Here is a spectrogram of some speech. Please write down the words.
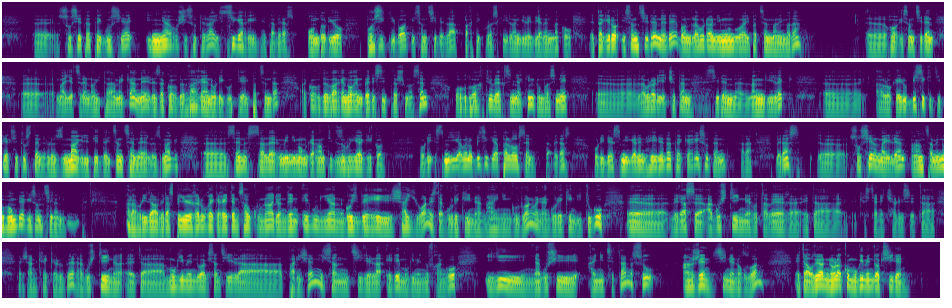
eh, sozietate guzia inarrosi zutela izigarri, eta beraz ondorio positiboak izan zirela partikulazki langileriaren dako. Eta gero izan ziren ere, bon, laburani mundua ipatzen malin bada, uh, hor izan ziren uh, maietzaren oita amekan, eh, les akorde varen hori gutia ipatzen da, akorde varen horren berezitasuna zen, ordu hartio behar zinakin, kompazine, uh, laurari etxetan ziren langilek, Uh, alokairu bizikitipiak zituzten, lezmag ditit daitzen zen, eh, lezmag uh, zen saler minimum garantit zuvri agrikol. Hori, smiga, bueno, biziki apalo zen, eta beraz, hori de smigaren heinera terkarri zuten, ara, beraz, uh, sozial mailean ahantzamendu handiak izan ziren. Hala hori da, beraz peio errelurrek erraiten zaukuna, joan den egunian goizberri saioan, ez da gurekin main inguruan, baina gurekin ditugu. E, beraz, Agustin Errotaber eta Christian Etxaluz eta Jean Krekaluber, Agustin eta mugimenduak izan zirela Parisen, izan zirela ere mugimendu frango, higi nagusi hainitzetan, zu angen zinen orduan, eta orduan nolako mugimenduak ziren,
